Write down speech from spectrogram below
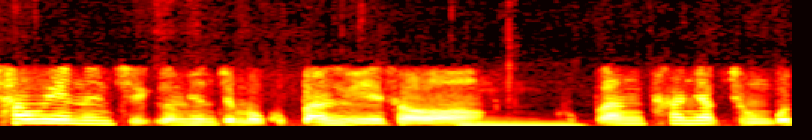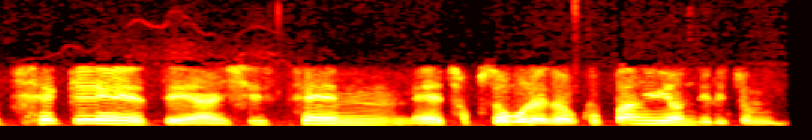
차후에는 지금 현재 뭐 국방위에서 음, 국방 탄약 정보 체계에 대한 시스템에 접속을 해서 국방위원들이 좀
